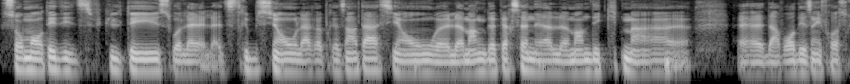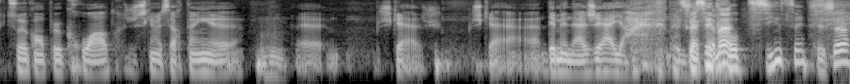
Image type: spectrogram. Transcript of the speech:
surmonter des difficultés, soit la, la distribution, la représentation, euh, le manque de personnel, le manque d'équipement, euh, euh, d'avoir des infrastructures qu'on peut croître jusqu'à un certain... euh, Mhm. euh, jusqu'à jusqu'à déménager ailleurs parce que c'est trop petit, tu sais. C'est ça?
